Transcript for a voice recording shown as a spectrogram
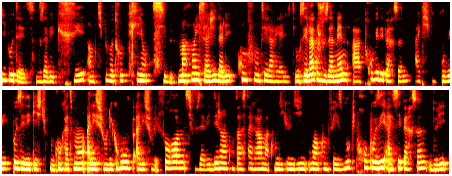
hypothèse. Vous avez créé un petit peu votre client cible. Maintenant, il s'agit d'aller confronter la réalité. Donc, c'est là que je vous amène à trouver des personnes à qui vous pouvez poser des questions. Donc, concrètement, allez sur les groupes, allez sur les forums. Si vous avez déjà un compte Instagram, un compte LinkedIn ou un compte Facebook, proposez à ces personnes de les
